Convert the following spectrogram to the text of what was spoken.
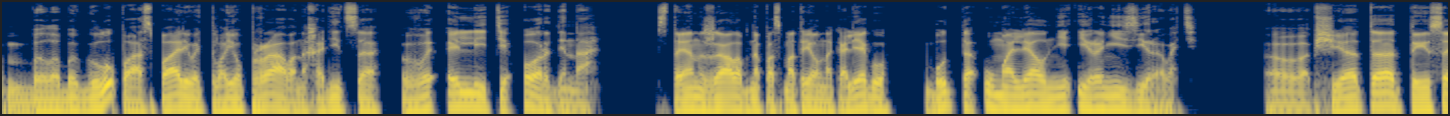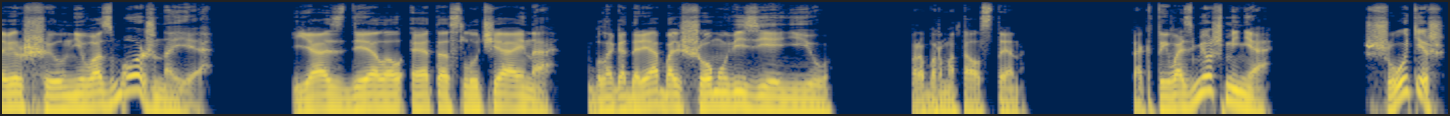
было бы глупо оспаривать твое право находиться в элите Ордена». Стэн жалобно посмотрел на коллегу, будто умолял не иронизировать. «Вообще-то ты совершил невозможное. Я сделал это случайно, благодаря большому везению», — пробормотал Стэн. «Так ты возьмешь меня?» «Шутишь?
